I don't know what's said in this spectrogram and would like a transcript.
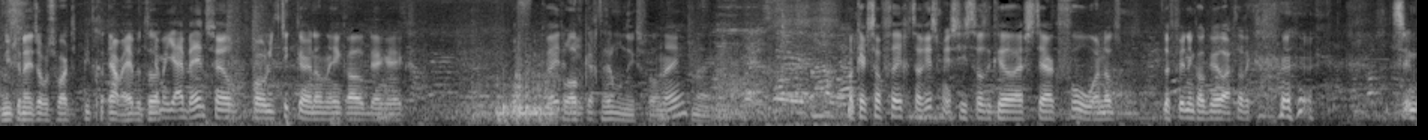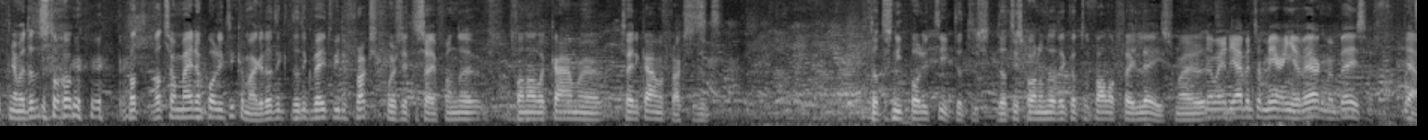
Niet ineens over Zwarte Piet. Ja, we hebben het Ja, maar jij bent veel politieker dan ik ook, denk ik. Weet geloof ik echt helemaal niks van. Nee? Maar kijk, zo vegetarisme is iets wat ik heel erg sterk voel. En dat, dat vind ik ook heel erg dat ik... Ja, maar dat is toch ook... Wat, wat zou mij dan politieker maken? Dat ik, dat ik weet wie de fractievoorzitters zijn van, de, van alle kamer, Tweede Kamerfracties. Dat, dat is niet politiek. Dat is, dat is gewoon omdat ik dat toevallig veel lees. Maar, Nou, maar jij bent er meer in je werk mee bezig. Ja.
